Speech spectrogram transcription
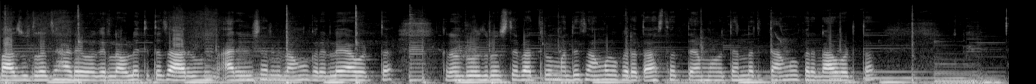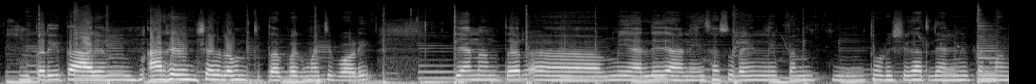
बाजूला झाडे वगैरे लावले तिथंच आर्यन आर्यन शर्वीला आंघोळ करायला लय आवडतं. कारण रोज रोज ते बाथरूममध्येच आंघोळ करत असतात त्यामुळं त्यांना तिथं आंघोळ करायला आवडतं. तर इथं आर्यन आर्यन शर्वीला म्हणत होता बगमाची बॉडी त्यानंतर मी आले आणि सासूबाईंनी पण थोडीशी घातली आणि मी पण मग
